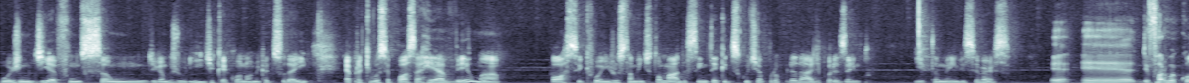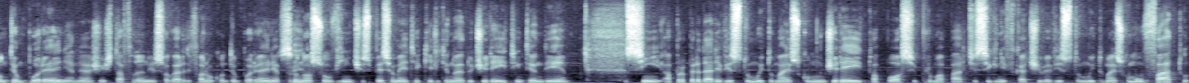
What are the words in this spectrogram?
hoje em dia, função, digamos, jurídica, econômica disso daí é para que você possa reaver uma posse que foi injustamente tomada sem ter que discutir a propriedade, por exemplo. e também vice-versa. É, é, de forma contemporânea, né? A gente está falando isso agora de forma contemporânea para o nosso ouvinte, especialmente aquele que não é do direito, entender. Sim, a propriedade é visto muito mais como um direito, a posse, por uma parte significativa, é visto muito mais como um fato.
